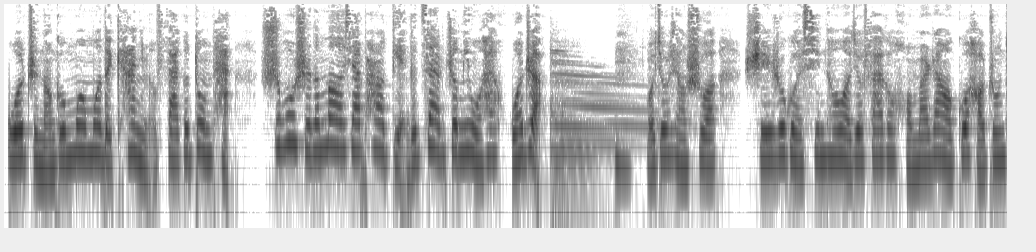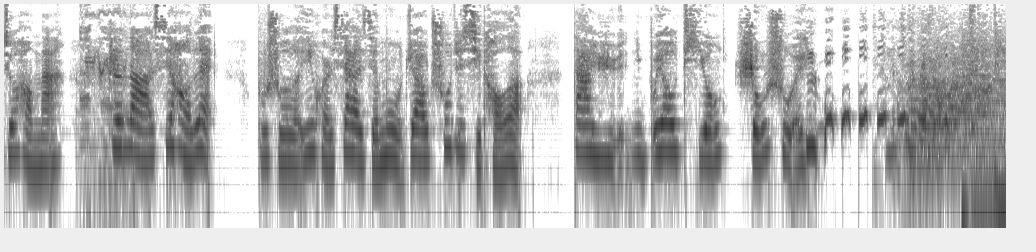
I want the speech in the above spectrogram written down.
我只能够默默的看你们发个动态，时不时的冒一下泡，点个赞，证明我还活着。我就想说，谁如果心疼我，就发个红包，让我过好中秋好吗？真的心好累。不说了，一会儿下了节目我就要出去洗头了。大雨，你不要停，省水。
